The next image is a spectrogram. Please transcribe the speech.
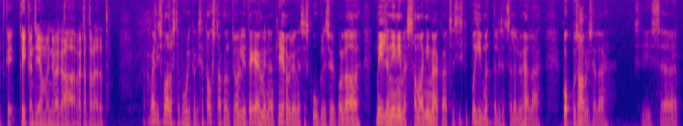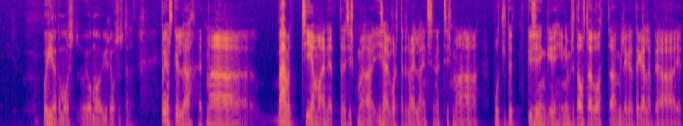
et kõik, kõik on siiamaani väga, väga toredad. välismaalaste puhul ikkagi see taustakontrolli tegemine on keeruline, sest Google'is võib olla miljon inimest sama nimega, et sa siiski põhimõtteliselt sellele ühele kokkusaamisele siis äh, põhined oma ost- või oma üüriotsustel põhimõtteliselt küll jah, et ma vähemalt siiamaani, et siis, kui ma ise korterid välja andsin, et siis ma puhtalt üt-, küsisingi inimese tausta kohta, millega ta tegeleb ja, ja,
